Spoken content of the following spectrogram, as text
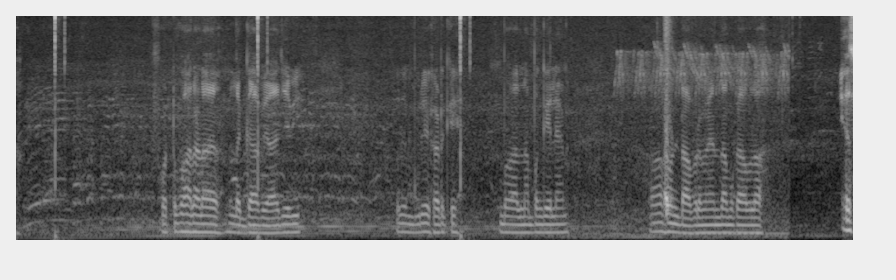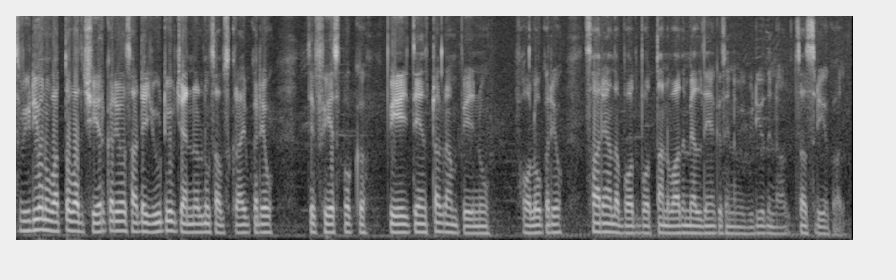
ਫੁੱਟਬਾਲ ਵਾਲਾ ਲੱਗਾ ਪਿਆ ਅਜੇ ਵੀ। ਉਹਦੇ ਮੂਹਰੇ ਖੜ ਕੇ ਬਾਲ ਨਾਲ ਪੰਗੇ ਲੈਣ। ਆ ਹੁਣ ਡਾਬਰਮੈਨ ਦਾ ਮੁਕਾਬਲਾ। ਇਸ ਵੀਡੀਓ ਨੂੰ ਵੱਧ ਤੋਂ ਵੱਧ ਸ਼ੇਅਰ ਕਰਿਓ, ਸਾਡੇ YouTube ਚੈਨਲ ਨੂੰ ਸਬਸਕ੍ਰਾਈਬ ਕਰਿਓ ਤੇ Facebook ਪੇਜ ਤੇ Instagram ਪੇਜ ਨੂੰ ਫੋਲੋ ਕਰਿਓ। ਸਾਰਿਆਂ ਦਾ ਬਹੁਤ ਬਹੁਤ ਧੰਨਵਾਦ। ਮਿਲਦੇ ਹਾਂ ਕਿਸੇ ਨਵੀਂ ਵੀਡੀਓ ਦੇ ਨਾਲ। ਸਤਿ ਸ੍ਰੀ ਅਕਾਲ।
